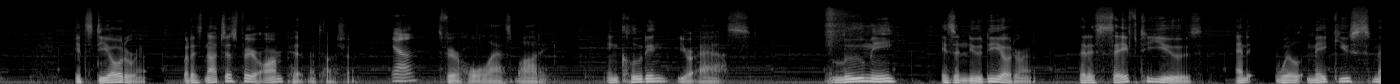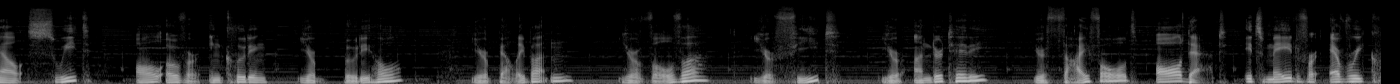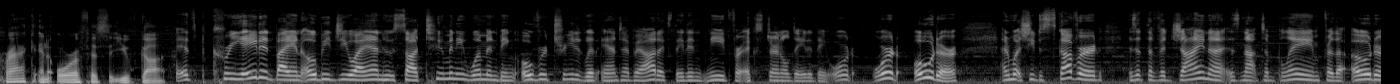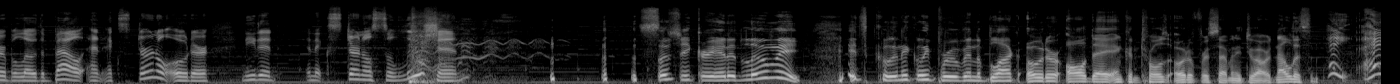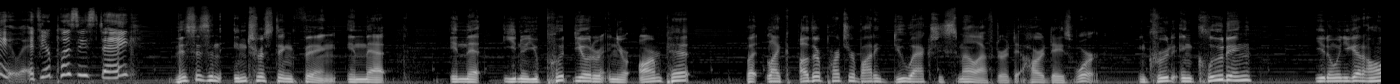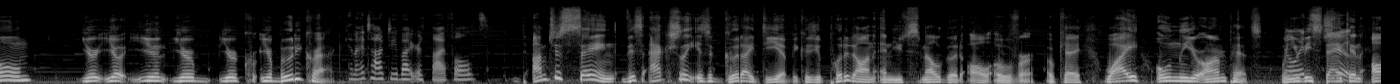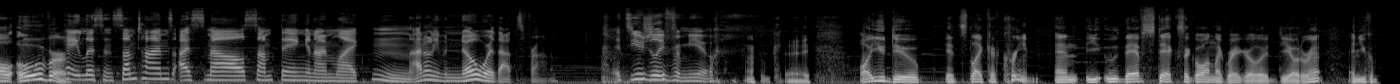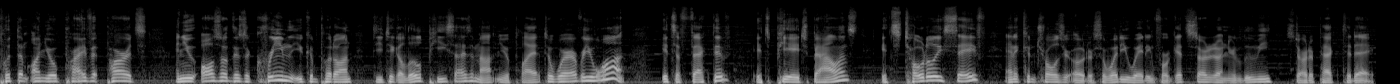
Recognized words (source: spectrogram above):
It's deodorant, but it's not just for your armpit, Natasha. Yeah. It's for your whole ass body, including your ass. Lume is a new deodorant that is safe to use and will make you smell sweet all over, including your booty hole, your belly button, your vulva, your feet, your under titty, your thigh folds, all that. It's made for every crack and orifice that you've got. It's created by an OBGYN who saw too many women being overtreated with antibiotics they didn't need for external day to day odor. And what she discovered is that the vagina is not to blame for the odor below the belt, and external odor needed an external solution. So she created Lume. It's clinically proven to block odor all day and controls odor for 72 hours. Now listen, hey, hey, if your pussy stank, this is an interesting thing in that in that you know you put deodorant in your armpit, but like other parts of your body do actually smell after a hard day's work, include, including you know when you get home, your your your your your your booty crack. can I talk to you about your thigh folds? I'm just saying this actually is a good idea because you put it on and you smell good all over. Okay, why only your armpits when No, you be it's true. all over? Hey, listen, sometimes I smell something and I'm like, hmm, I don't even know where that's from. It's usually from you. Okay, all you do it's like a cream, and you, they have sticks that go on like regular deodorant, and you can put them on your private parts. And you also there's a cream that you can put on. that You take a little pea-sized amount and you apply it to wherever you want. It's effective. It's pH balanced. It's totally safe, and it controls your odor. So what are you waiting for? Get started on your Lume starter pack today.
